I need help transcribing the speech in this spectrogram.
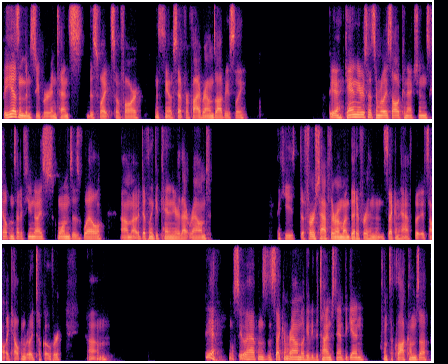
But he hasn't been super intense this fight so far. It's you know set for five rounds, obviously. But yeah, Cannonier's had some really solid connections. Kelvin's had a few nice ones as well. Um, I would definitely give Cannonier that round. Think he's the first half of the run went better for him than the second half, but it's not like Kelvin really took over. Um, yeah, we'll see what happens in the second round. I'll give you the timestamp again once the clock comes up.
